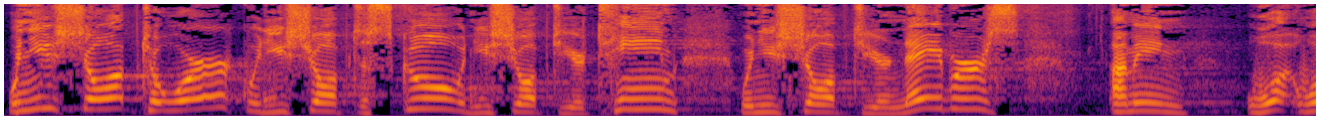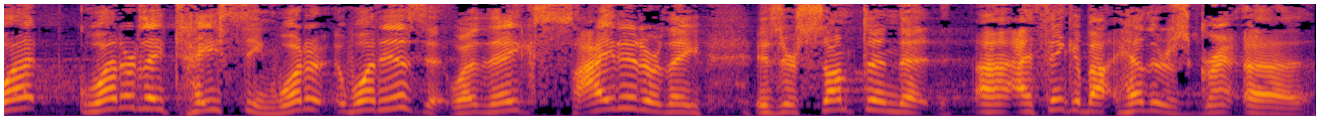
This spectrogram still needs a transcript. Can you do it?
When you show up to work, when you show up to school, when you show up to your team, when you show up to your neighbors, I mean, what what what are they tasting? What what is it? Are they excited? Are they? Is there something that uh, I think about Heather's uh,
